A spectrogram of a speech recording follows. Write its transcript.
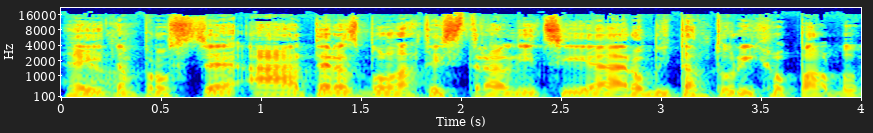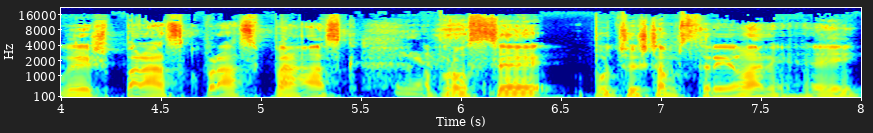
hej, no. tam prostě a teraz bol na tej strelnici a robí tam tú rýchlopalbu, vieš, prásk, prásk, prásk Jasne. a prostě počuješ tam strieľanie, hej.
